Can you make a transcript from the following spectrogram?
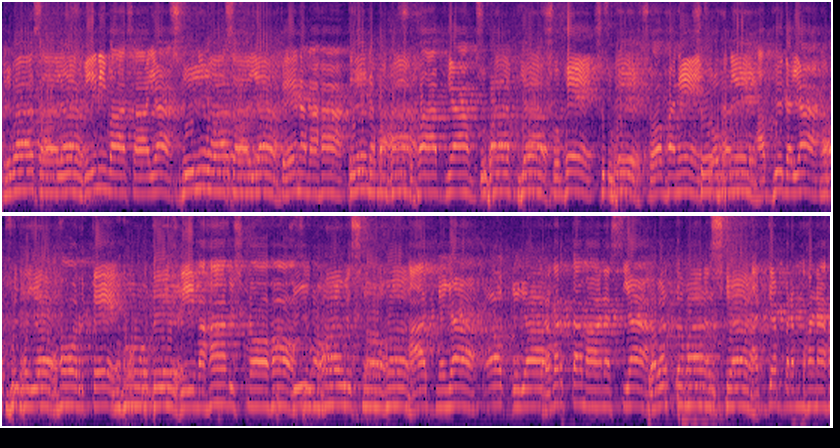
निवासाय श्रीनिवासाय श्रीनिवासाय ते नमः ते नमः शुभाभ्यां शुभाभ्यां शुभे शुभे शोभने शोभने अभ्युदय अभ्युदय मुहूर्ते मुहूर्ते श्रीमहाविष्णोः श्रीमहाविष्णोः आज्ञया आज्ञया। प्रवर्तमानस्य। प्रवर्तमानस्य। अद्य ब्रह्मणः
